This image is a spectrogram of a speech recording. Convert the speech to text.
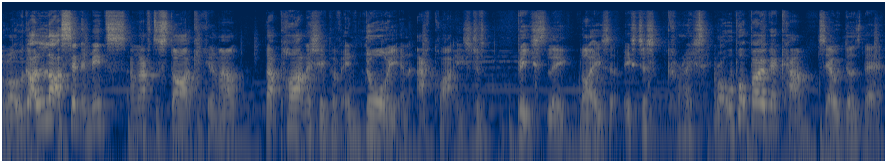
Alright, we've got a lot of centre mids. I'm going to have to start kicking them out. That partnership of Ndoye and Acquah is just beastly. Like, it's, it's just crazy. Right, we'll put Boga Cam. See how he does there.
